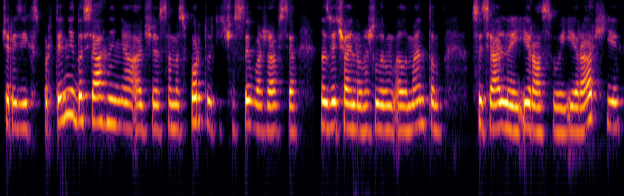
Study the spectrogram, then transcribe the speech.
через їх спортивні досягнення, адже саме спорт у ті часи вважався надзвичайно важливим елементом соціальної і расової ієрархії.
